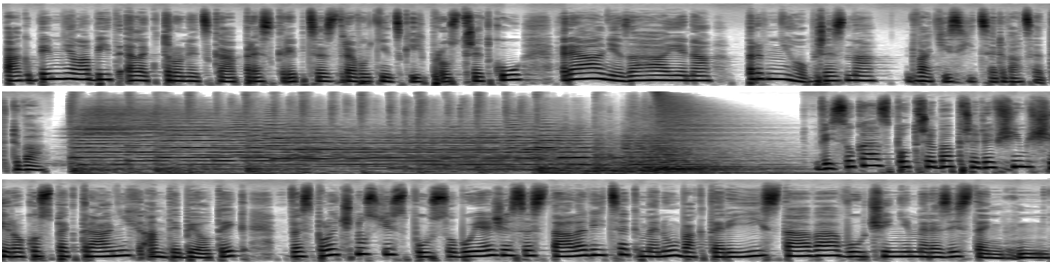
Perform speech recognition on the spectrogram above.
Pak by měla být elektronická preskripce zdravotnických prostředků reálně zahájena 1. března 2022. Vysoká spotřeba především širokospektrálních antibiotik ve společnosti způsobuje, že se stále více kmenů bakterií stává vůči nim rezistentní.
